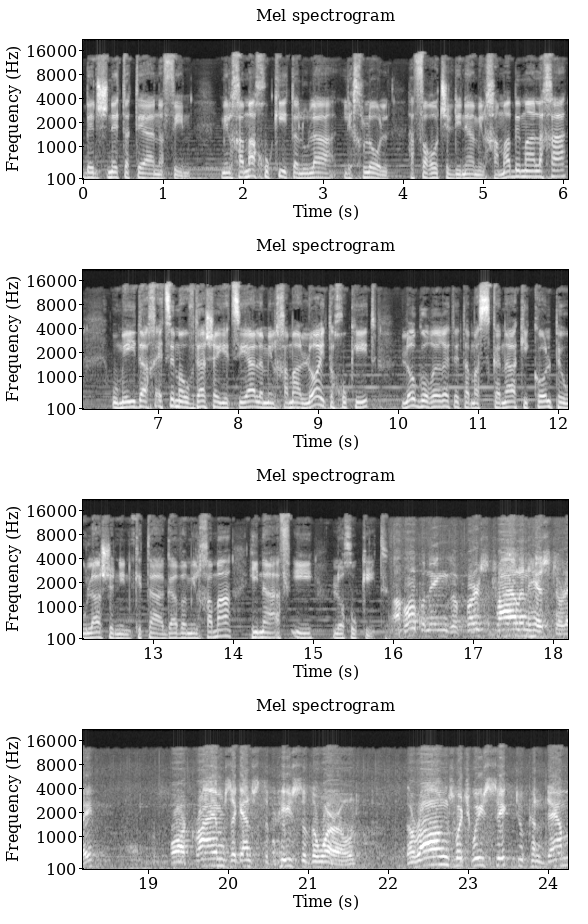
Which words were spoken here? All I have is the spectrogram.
בין שני תתי הענפים. מלחמה חוקית עלולה לכלול הפרות של דיני המלחמה במהלכה, ומאידך עצם העובדה שהיציאה למלחמה לא הייתה חוקית, לא גוררת את המסקנה כי כל פעולה שננקטה אגב המלחמה הינה אף היא לא חוקית. The wrongs which we seek to condemn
